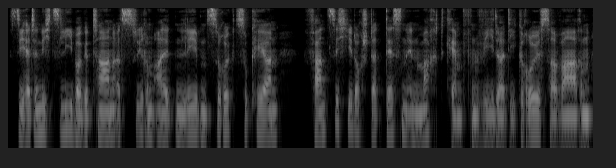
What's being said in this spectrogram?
Sie hätte nichts lieber getan, als zu ihrem alten Leben zurückzukehren, fand sich jedoch stattdessen in Machtkämpfen wieder, die größer waren,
